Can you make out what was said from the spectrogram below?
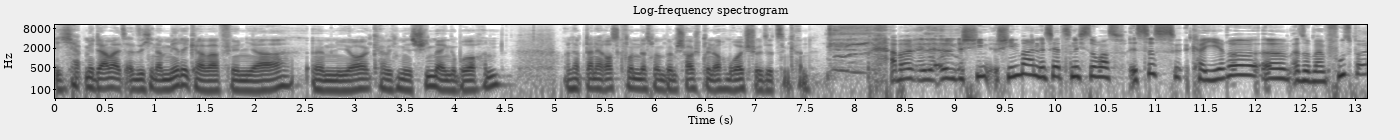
Ich habe mir damals, als ich in Amerika war für ein Jahr, in ähm, New York, habe ich mir das Schienbein gebrochen und habe dann herausgefunden, dass man beim Schauspielen auch im Rollstuhl sitzen kann. Aber äh, Schien, Schienbein ist jetzt nicht sowas, ist das Karriere, äh, also beim Fußball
